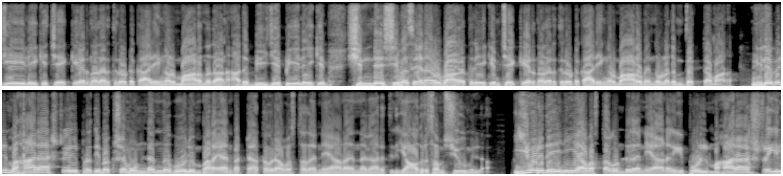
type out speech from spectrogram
ഡി എയിലേക്ക് ചേക്കേറുന്ന തരത്തിലോട്ട് കാര്യങ്ങൾ മാറുന്നതാണ്. അത് ബി ജെ പിയിലേക്കും ഷിൻഡെ ശിവസേന വിഭാഗത്തിലേക്കും ചേക്കേറുന്ന തരത്തിലോട്ട് കാര്യങ്ങൾ മാറുമെന്നുള്ളതും വ്യക്തമാണ്. നിലവിൽ മഹാരാഷ്ട്രയിൽ പ്രതിപക്ഷം ഉണ്ടെന്ന് പോലും പറയാൻ പറ്റാത്ത ഒരു അവസ്ഥ തന്നെയാണ് എന്ന കാര്യത്തിൽ യാതൊരു സംശയവുമില്ല. ഈ ഒരു ദയനീയ അവസ്ഥ കൊണ്ട് തന്നെയാണ് ഇപ്പോൾ മഹാരാഷ്ട്രയിൽ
